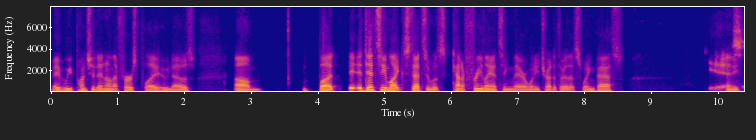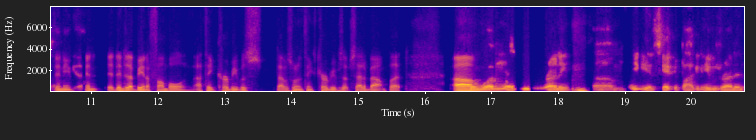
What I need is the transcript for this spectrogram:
Maybe we punch it in on that first play. Who knows? Um, but it, it, did seem like Stetson was kind of freelancing there when he tried to throw that swing pass. Yeah, and he and he and it ended up being a fumble. I think Kirby was that was one of the things Kirby was upset about. But um, the one where he was running, um, he, he escaped the pocket. he was running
